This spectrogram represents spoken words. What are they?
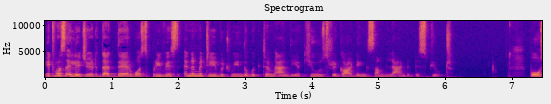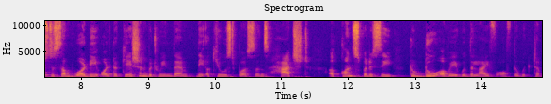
It was alleged that there was previous enmity between the victim and the accused regarding some land dispute. Post some wordy altercation between them, the accused persons hatched a conspiracy to do away with the life of the victim.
